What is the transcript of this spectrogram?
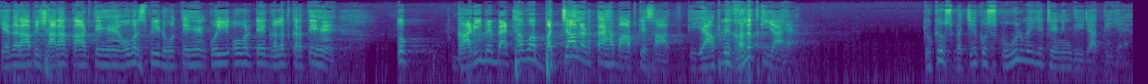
कि अगर आप इशारा काटते हैं ओवर स्पीड होते हैं, कोई ओवरटेक गलत करते हैं तो गाड़ी में बैठा हुआ बच्चा लड़ता है बाप के साथ कि ये आपने गलत किया है। क्योंकि उस बच्चे को स्कूल में ये ट्रेनिंग दी जाती है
